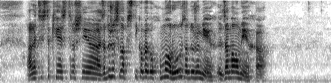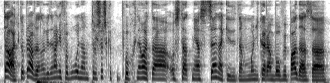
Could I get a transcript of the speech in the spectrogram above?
ale to jest takie strasznie, za dużo slapstickowego humoru, za dużo mięch, za mało mięcha. Tak, to prawda. No generalnie fabuły nam troszeczkę popchnęła ta ostatnia scena, kiedy tam Monika Rambo wypada za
